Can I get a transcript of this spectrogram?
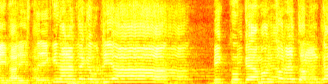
এইবার স্ত্রী কিনারা থেকে উঠিয়া ভিক্ষুক কেমন করে ধমকায়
